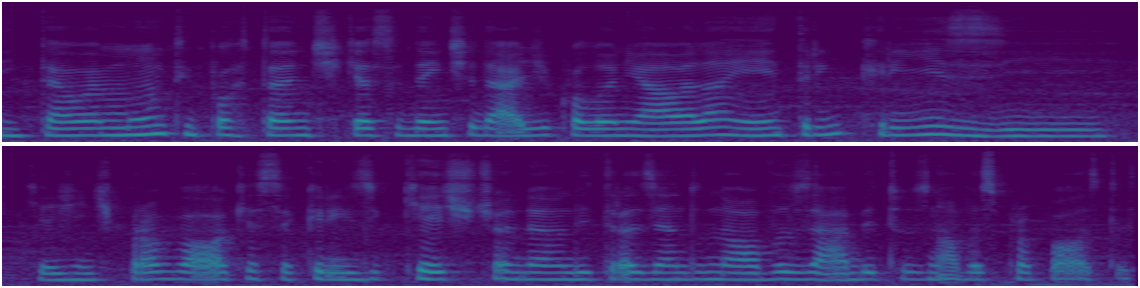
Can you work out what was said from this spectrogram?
Então é muito importante que essa identidade colonial ela entre em crise, que a gente provoque essa crise questionando e trazendo novos hábitos, novas propostas.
